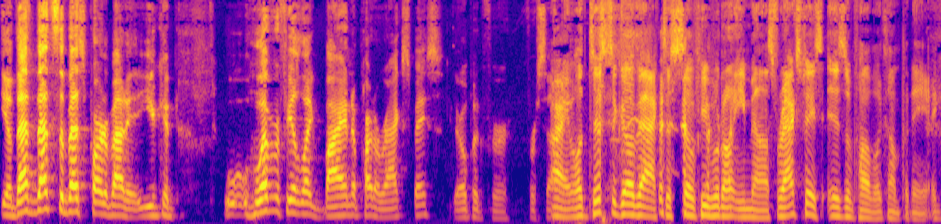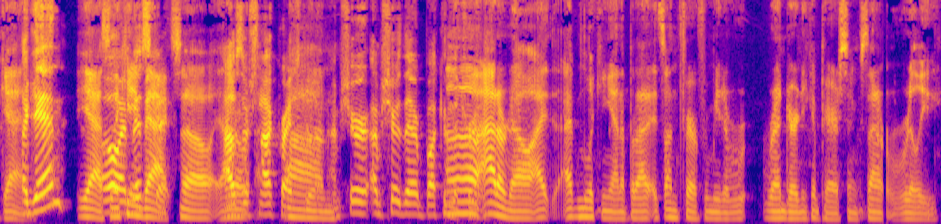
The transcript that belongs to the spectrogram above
you know that that's the best part about it. You could wh- whoever feels like buying a part of Rackspace, they're open for for sale. All right. Well, just to go back, just so people don't email us, Rackspace is a public company again. Again, Yes, Oh, I they came back. it. So I how's their stock price um, doing? I'm sure. I'm sure they're bucking the Uh, trend. I don't know. I I'm looking at it, but I, it's unfair for me to r- render any comparison because I don't really.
